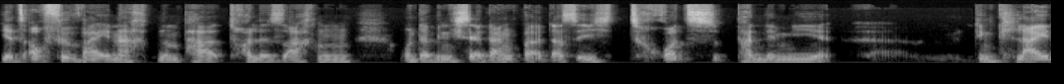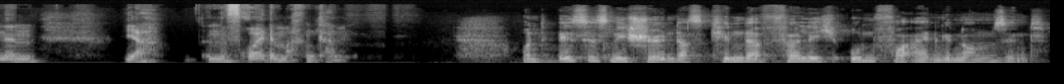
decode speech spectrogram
jetzt auch für Weihnachten ein paar tolle Sachen. Und da bin ich sehr dankbar, dass ich trotz Pandemie äh, den Kleinen ja eine Freude machen kann. Und ist es nicht schön, dass Kinder völlig unvoreingenommen sind?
